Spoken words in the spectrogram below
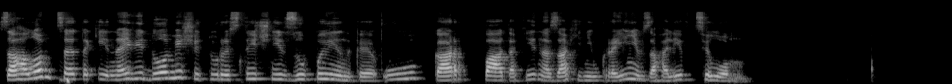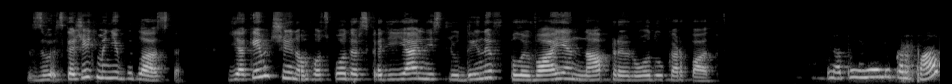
Загалом це такі найвідоміші туристичні зупинки у Карпатах і на Західній Україні взагалі в цілому. Скажіть мені, будь ласка, яким чином господарська діяльність людини впливає на природу Карпат? На природу Карпат.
